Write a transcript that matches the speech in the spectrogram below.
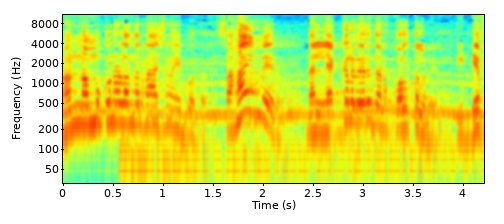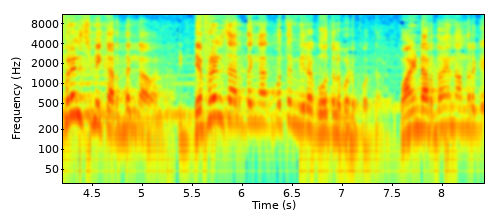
నన్ను నమ్ముకున్న వాళ్ళందరూ నాశనం అయిపోతారు. సహాయం వేరు. దాని లెక్కలు వేరు దాని కొలతలు వేరు. ఈ డిఫరెన్స్ మీకు అర్థం కావాలి. ఈ డిఫరెన్స్ అర్థం కాకపోతే మీరు ఆ గోతులు పడిపోతారు. పాయింట్ అర్థమైంది అందరికీ?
